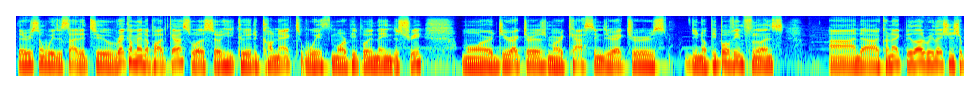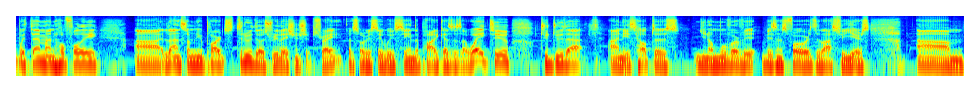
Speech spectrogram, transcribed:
the reason we decided to recommend a podcast was so he could connect with more people in the industry, more directors, more casting directors. You know, people of influence and uh, connect, build a relationship with them, and hopefully uh, land some new parts through those relationships, right? Because obviously we've seen the podcast as a way to to do that, and it's helped us, you know, move our business forward the last few years. Um,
